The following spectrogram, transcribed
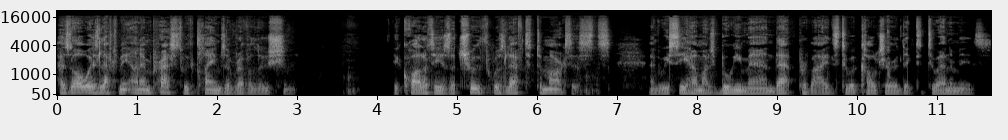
has always left me unimpressed with claims of revolution. Equality as a truth was left to Marxists and we see how much boogeyman that provides to a culture addicted to enemies.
